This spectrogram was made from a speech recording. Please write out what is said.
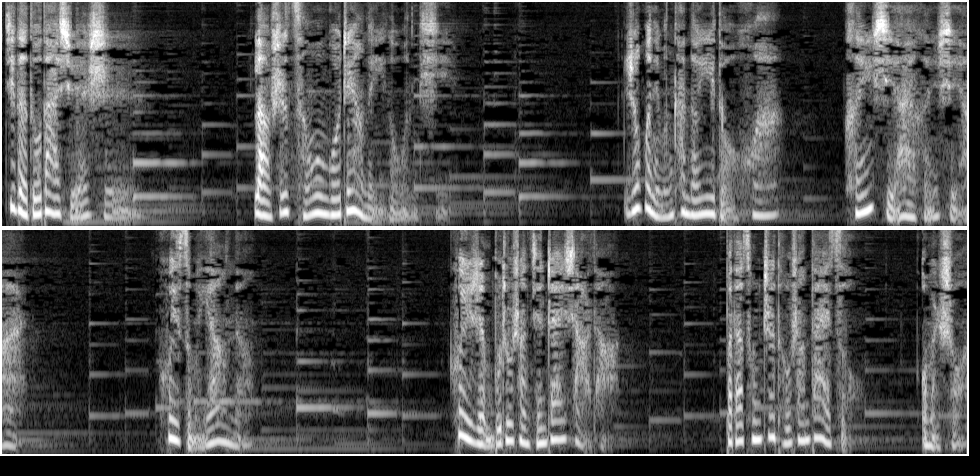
记得读大学时，老师曾问过这样的一个问题：如果你们看到一朵花，很喜爱，很喜爱，会怎么样呢？会忍不住上前摘下它，把它从枝头上带走。我们说，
